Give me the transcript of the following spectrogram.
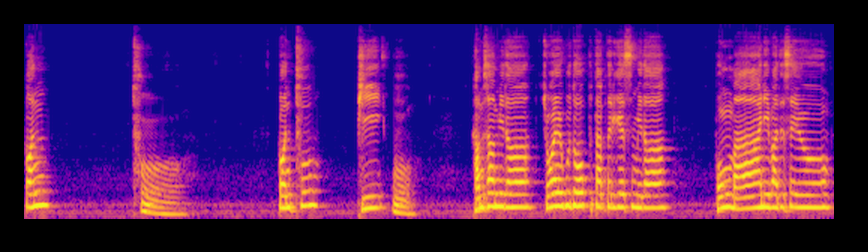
건투 건투 비우 감사합니다. 좋아요 구독 부탁드리겠습니다. 복 많이 받으세요.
